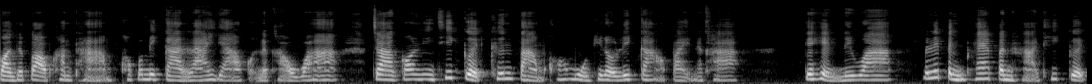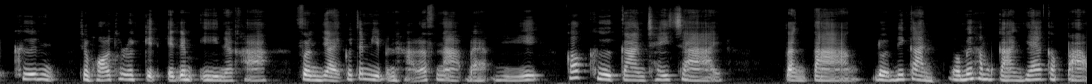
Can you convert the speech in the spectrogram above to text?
ก่อนจะตอบคำถาม เขาก็มีการล่ายาวก่อนนะคะว่า จากกรณีที่เกิดขึ้นตามข้อมูลที่เราได้กล่าวไปนะคะ จะเห็นได้ว่าไม่ได้เป็นแค่ปัญหาที่เกิดขึ้น เฉพาะธุรกิจ SME นะคะ ส่วนใหญ่ก็จะมีปัญหาลักษณะแบบนี้ ก็คือการใช้จ่ายต่างๆ โดยไม่กันเราไม่ทำการแยกกระเป๋า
